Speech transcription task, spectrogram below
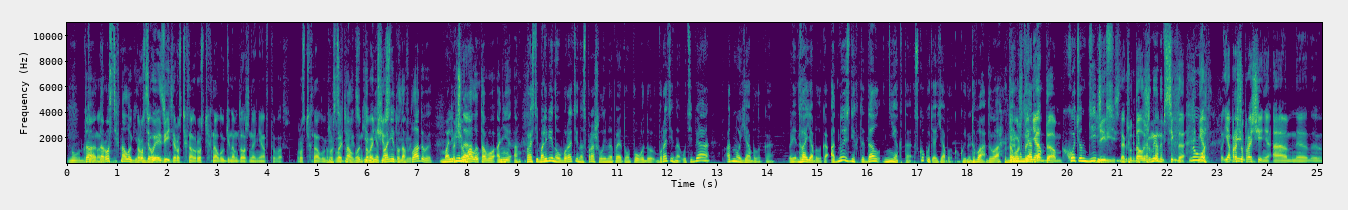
Ну да, да, Ростехнологии. Рост, ой, извините, Ростехнологии. Ростехнологии нам должны, а не АвтоВАЗ. Ростехнологии, Ростехнологии, нет, но они туда вкладывают. Мальвина, Причем мало того, они... А прости, Мальвина у Буратино спрашивала именно по этому поводу. Буратино, у тебя одно яблоко Два яблока. Одно из них ты дал некто. Сколько у тебя яблок? Он два. Два. Потому что не, отдам, не отдам. Хоть он дерись. Дерись. Так что должны навсегда. Ну Нет, я прошу прощения. А э,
